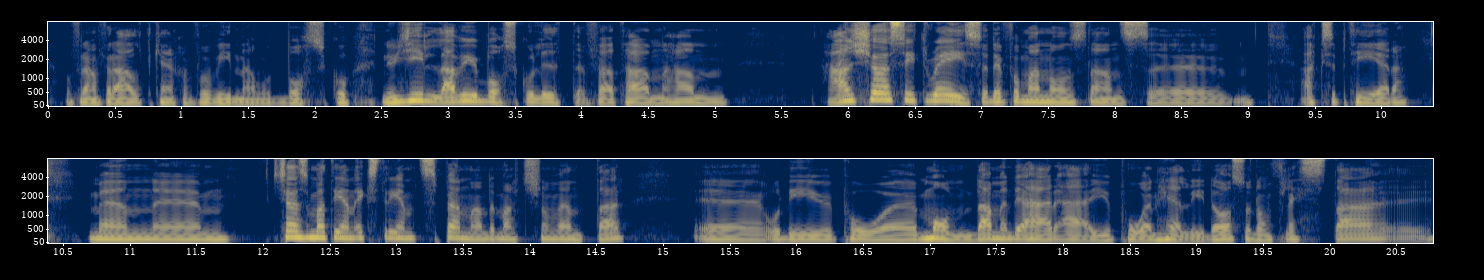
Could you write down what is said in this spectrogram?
och framförallt kanske få vinna mot Bosko. Nu gillar vi ju Bosko lite för att han, han, han kör sitt race och det får man någonstans eh, acceptera. Men eh, Känns som att det är en extremt spännande match som väntar. Eh, och Det är ju på eh, måndag, men det här är ju på en helgdag, så de flesta, eh,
